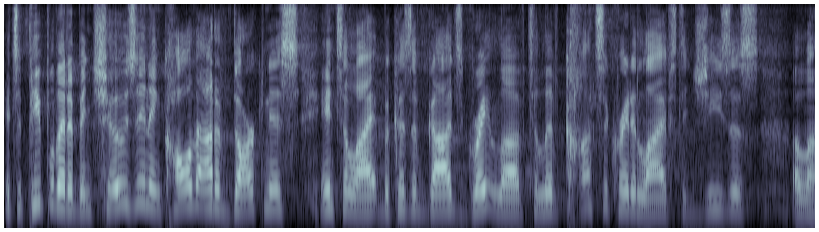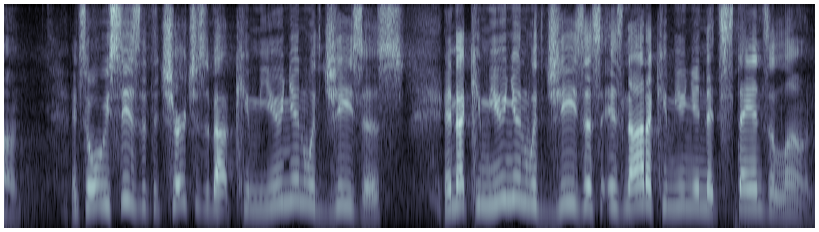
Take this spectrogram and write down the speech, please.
It's a people that have been chosen and called out of darkness into light because of God's great love to live consecrated lives to Jesus alone. And so, what we see is that the church is about communion with Jesus, and that communion with Jesus is not a communion that stands alone,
